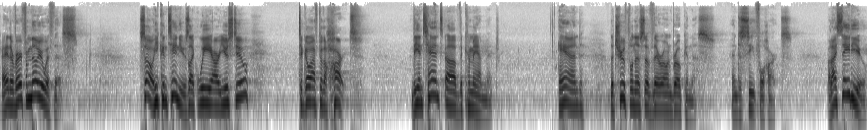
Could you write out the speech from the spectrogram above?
Okay, they're very familiar with this. So he continues, like we are used to, to go after the heart, the intent of the commandment, and the truthfulness of their own brokenness and deceitful hearts. But I say to you,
